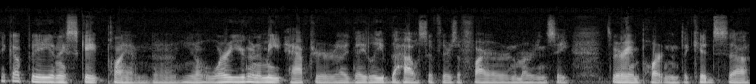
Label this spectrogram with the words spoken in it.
make up a, an escape plan. Uh, you know, where you're going to meet after uh, they leave the house if there's a fire or an emergency. It's very important. The kids, uh,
